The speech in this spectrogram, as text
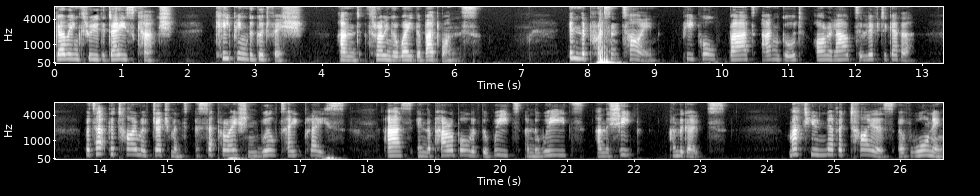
going through the day's catch, keeping the good fish and throwing away the bad ones. In the present time, people, bad and good, are allowed to live together. But at the time of judgment, a separation will take place, as in the parable of the weeds and the weeds, and the sheep and the goats. Matthew never tires of warning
